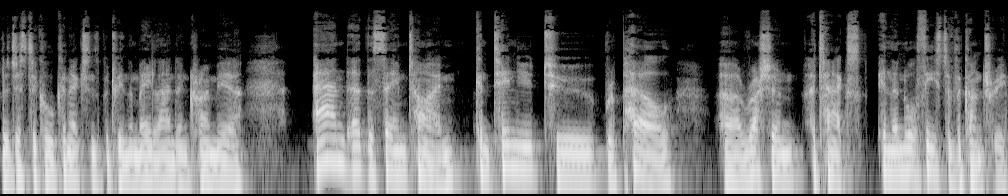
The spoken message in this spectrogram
logistical connections between the mainland and Crimea and at the same time continued to repel uh, Russian attacks in the northeast of the country.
